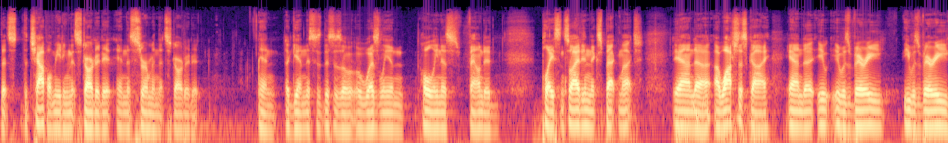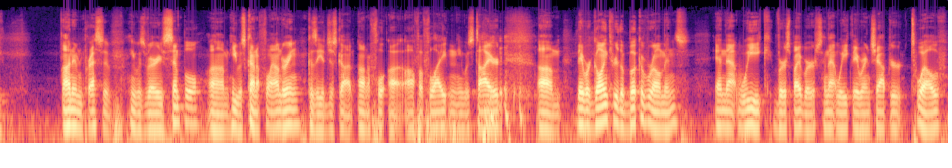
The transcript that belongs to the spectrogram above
That's the chapel meeting that started it and the sermon that started it. And again, this is this is a, a Wesleyan holiness founded place, and so I didn't expect much. And uh, I watched this guy, and uh, it, it was very he was very unimpressive. He was very simple. Um, he was kind of floundering because he had just got on a fl- uh, off a flight and he was tired. um, they were going through the book of Romans, and that week, verse by verse, and that week they were in chapter twelve.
